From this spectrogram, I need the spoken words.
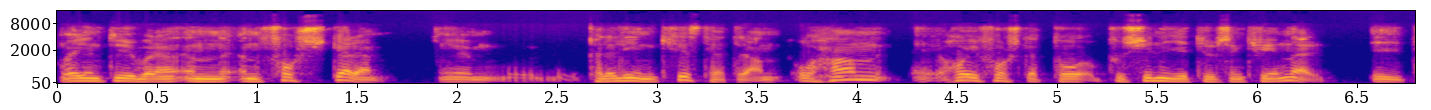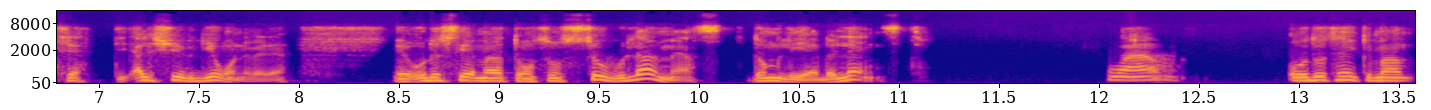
Jag intervjuar en, en forskare Ehm, Pelle Lindqvist heter han. Och han eh, har ju forskat på, på 29 000 kvinnor i 30, eller 20 år nu är det. Eh, och då ser man att de som solar mest, de lever längst. Wow. Och då tänker man,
